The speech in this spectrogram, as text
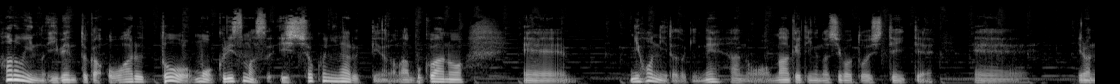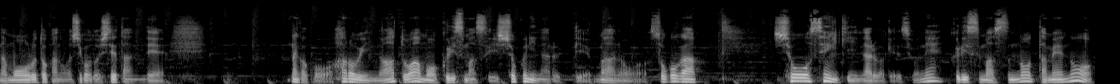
ハロウィンのイベントが終わるともうクリスマス一色になるっていうのが、まあ、僕はあの、えー日本にいた時にねあのマーケティングの仕事をしていて、えーいろんなモールとかのお仕事してたんでなんかこうハロウィンの後はもうクリスマス一色になるっていう、まあ、あのそこが小戦期になるわけですよね。クリスマスのための、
